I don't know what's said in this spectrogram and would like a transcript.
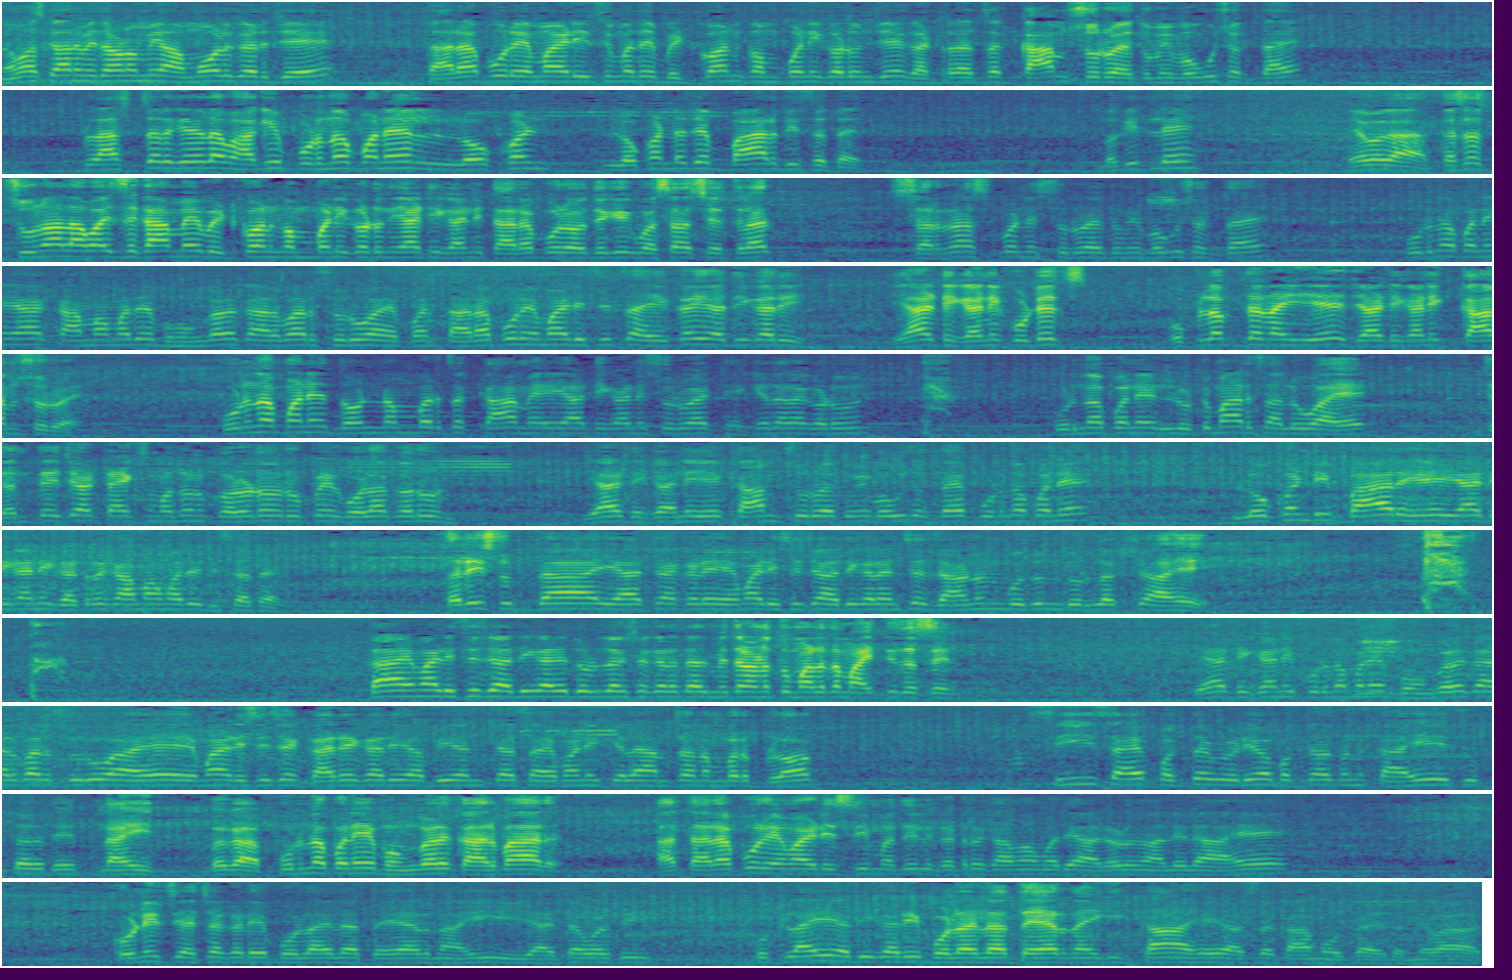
नमस्कार मित्रांनो मी Amol Garje. Tarapur M I D सीमध्ये बिटकॉइन कंपनीकडून जे गटराचं काम सुरू आहे तुम्ही बघू शकताय. प्लास्टर केलेल्या भागी पूर्णपणे लोखंड लोखंडाचे बार दिसत आहेत. बघितले? हे बघा कसं चुना लावायचं काम आहे बिटकॉइन कंपनीकडून या ठिकाणी. तारापूर औद्योगिक वसाहत क्षेत्रात सर्रासपणे सुरू आहे तुम्ही बघू शकताय. पूर्णपणे या कामामध्ये भोंगळ कारभार सुरू आहे पण तारापूर एम आय डी सीचा एकही अधिकारी या ठिकाणी कुठेच उपलब्ध नाहीये ज्या ठिकाणी काम सुरू आहे. पूर्णपणे दोन नंबरचं काम हे या ठिकाणी सुरू आहे ठेकेदाराकडून. पूर्णपणे लुटमार चालू आहे. जनतेच्या टॅक्समधून करोडो रुपये गोळा करून या ठिकाणी हे काम सुरू आहे. तुम्ही बघू शकताय पूर्णपणे लोखंडी बार हे या ठिकाणी गटर कामामध्ये दिसत आहे. तरी सुद्धा याच्याकडे एम आय डी सीच्या अधिकाऱ्यांचे जाणून बुजून दुर्लक्ष आहे. काय एम आय डी सीचे अधिकारी दुर्लक्ष करत आहेत? मित्रांनो तुम्हाला तर माहितीच असेल. या ठिकाणी पूर्णपणे भोंगळ कारभार सुरू आहे. एम आय डी सीचे कार्यकारी अभियंत्या साहेबांनी केला आमचा नंबर ब्लॉक. सी साहेब फक्त व्हिडिओ बघतात पण काहीच उत्तर देत नाहीत. बघा पूर्णपणे भोंगळ कारभार हा Tarapur M I D C मधील गटर कामामध्ये आढळून आलेला आहे. कोणीच याच्याकडे बोलायला तयार नाही. याच्यावरती कुठलाही अधिकारी बोलायला तयार नाही की का हे असं काम होत आहे. धन्यवाद.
